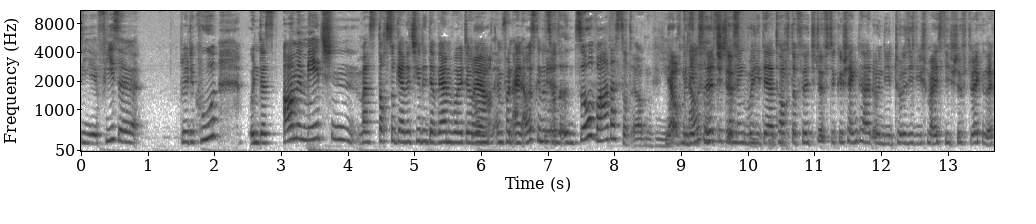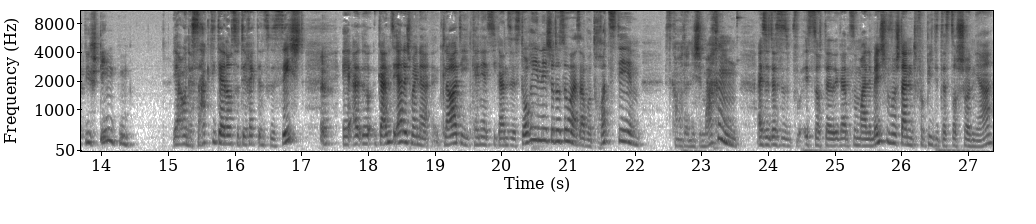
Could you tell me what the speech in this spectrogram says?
die fiese blöde Kuh und das arme Mädchen, was doch so gerne Cheerleader werden wollte Ja. und ähm, von allen ausgenutzt Ja. wurde. Und so war das dort irgendwie. Ja, auch mit Genauso den Filzstiften, wo die der Tochter Filzstifte geschenkt hat und die Tosi, die schmeißt die Stift weg und sagt, die stinken. Ja, und das sagt die der doch so direkt ins Gesicht. Ja. Ey, also ganz ehrlich, ich meine, klar, die kennen jetzt die ganze Story nicht oder sowas, aber trotzdem, das kann man doch nicht machen. Also das ist, ist doch der ganz normale Menschenverstand, verbietet das doch schon, ja?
